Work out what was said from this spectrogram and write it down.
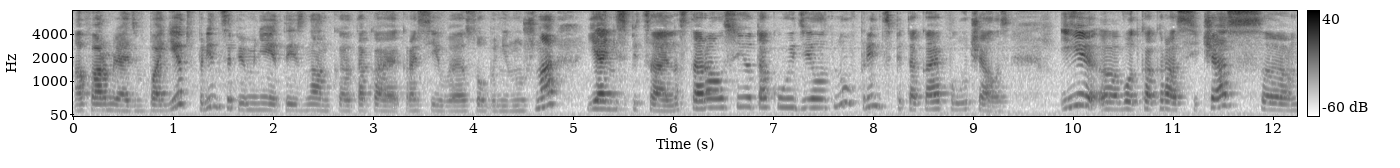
оформлять в багет. В принципе, мне эта изнанка такая красивая особо не нужна. Я не специально старалась ее такую делать. Ну, в принципе, такая получалась. И э, вот как раз сейчас э,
